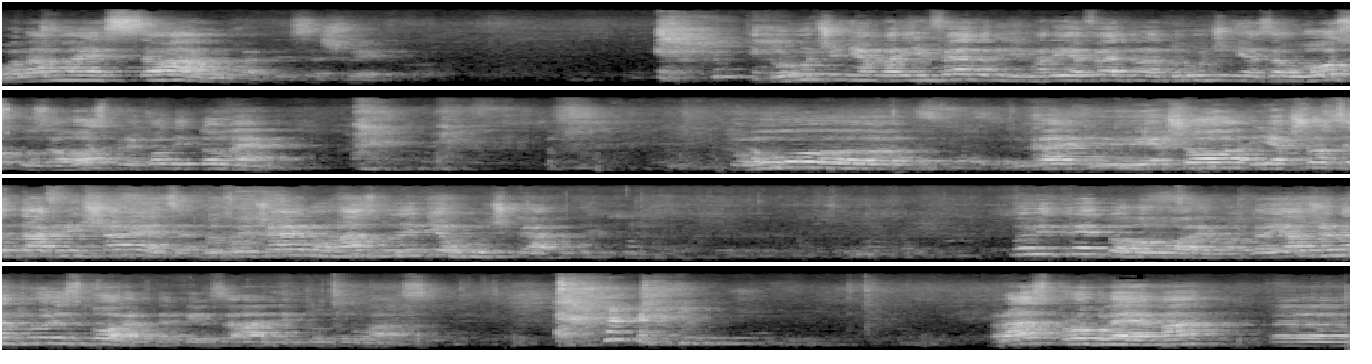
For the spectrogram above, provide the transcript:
вона має сама рухатися швидко. Доручення Марії Федоровні, Марія Федоровна доручення завгоспу, завгосп приходить до мене. Тому, е, якщо, якщо це так рішається, то звичайно у нас буде тягучка. Ми відкрито говоримо, то я вже на других зборах таких загальних тут у вас. Раз проблема, е,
